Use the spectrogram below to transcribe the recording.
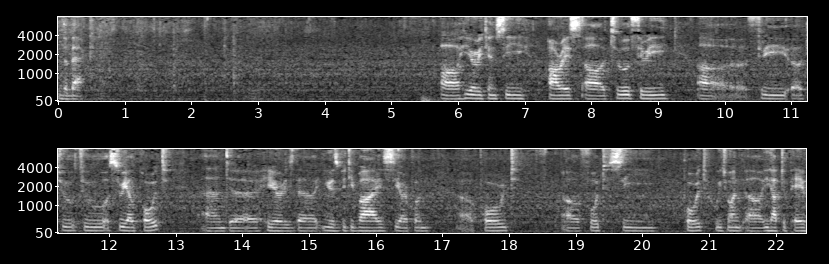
in the back. Uh, here we can see RS uh, 2, 3, uh, Uh, three uh, two two serial port and uh, here is the USB device earphone uh, port uh, foot C port which one you have to pay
